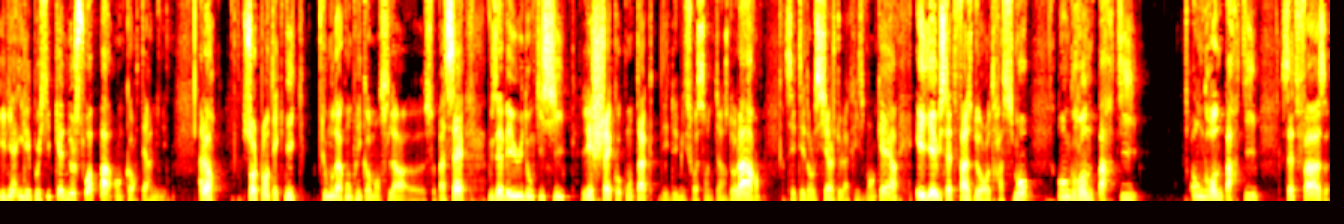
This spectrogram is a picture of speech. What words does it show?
eh bien, il est possible qu'elle ne le soit pas encore terminée. Alors, sur le plan technique, tout le monde a compris comment cela euh, se passait. Vous avez eu donc ici l'échec au contact des 2075 dollars. C'était dans le siège de la crise bancaire. Et il y a eu cette phase de retracement, en grande partie en grande partie cette phase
